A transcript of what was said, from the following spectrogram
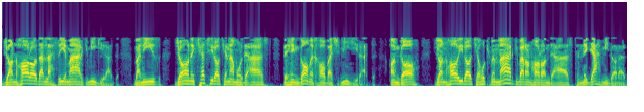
جانها را در لحظه مرگ می‌گیرد و نیز جان کسی را که نمرده است به هنگام خوابش می‌گیرد. آنگاه جانهایی را که حکم مرگ بر آنها رانده است نگه میدارد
